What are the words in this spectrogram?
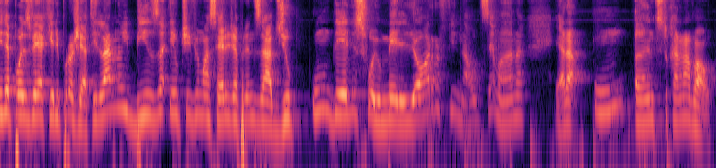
e depois veio aquele projeto. E lá no Ibiza eu tive uma série de aprendizados. E um deles foi o melhor final de semana, era um antes do carnaval.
